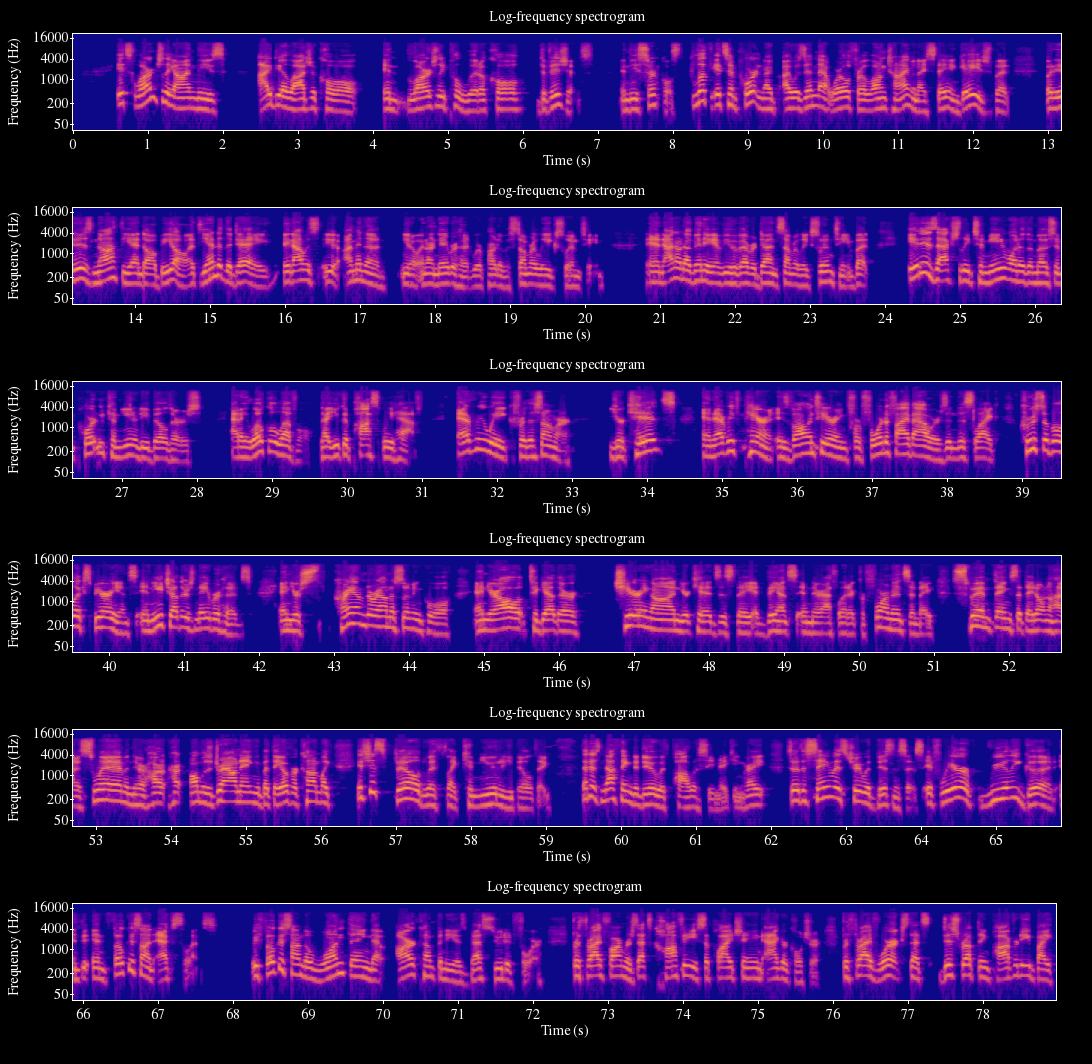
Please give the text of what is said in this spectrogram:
it's largely on these ideological and largely political divisions in these circles. Look, it's important. I, I was in that world for a long time and I stay engaged, but but it is not the end all be all. At the end of the day, and I was you know, I'm in a you know in our neighborhood we're part of a summer league swim team, and I don't know if any of you have ever done summer league swim team, but it is actually to me one of the most important community builders at a local level that you could possibly have. Every week for the summer, your kids and every parent is volunteering for four to five hours in this like crucible experience in each other's neighborhoods. And you're crammed around a swimming pool and you're all together cheering on your kids as they advance in their athletic performance and they swim things that they don't know how to swim and they're heart, heart, almost drowning but they overcome. Like it's just filled with like community building that has nothing to do with policy making, right? So the same is true with businesses. If we're really good and, and focus on excellence, we focus on the one thing that our company is best suited for, For Thrive Farmers, that's coffee, supply chain, agriculture. For ThriveWorx, that's disrupting poverty by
